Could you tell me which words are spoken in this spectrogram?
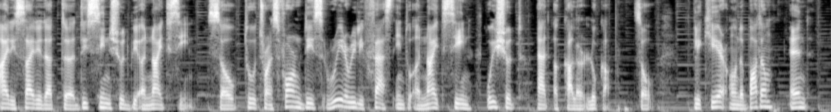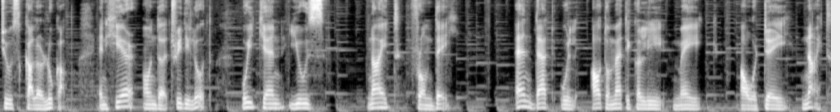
I decided that uh, this scene should be a night scene. So to transform this really really fast into a night scene, we should add a color lookup. So click here on the bottom and choose color lookup. And here on the 3DLUT we can use night from day. And that will automatically make our day night.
